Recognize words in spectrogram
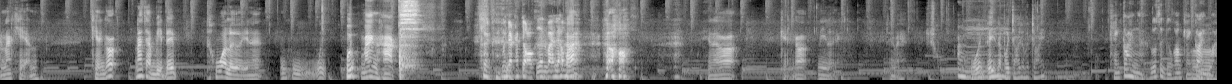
นนะแขน แขนก็น่าจะบิดได้ทั่วเลยนะโอ้โหปุ๊บแม่งหักมันจะกระจอกเกินไปแล้วมึงฮะอ๋อเห็นแล้วก็แขขนก็นี่เลยเห็นไหมโอ้ยเอ้ยดับเบิลจอยดับเบิลจอยแข็งแกร่งอะรู้สึกถึงความแข็งแกร่งว่ะ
